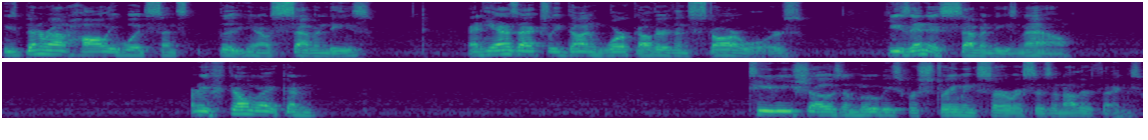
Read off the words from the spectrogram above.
He's been around Hollywood since the you know 70s, and he has actually done work other than Star Wars. He's in his 70s now. and he's still making TV shows and movies for streaming services and other things.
